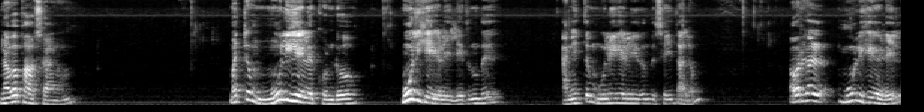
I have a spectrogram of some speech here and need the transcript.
நவபாசானம் மற்றும் மூலிகைகளை கொண்டோ மூலிகைகளிலிருந்து அனைத்து மூலிகைகளிலிருந்து செய்தாலும் அவர்கள் மூலிகைகளில்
